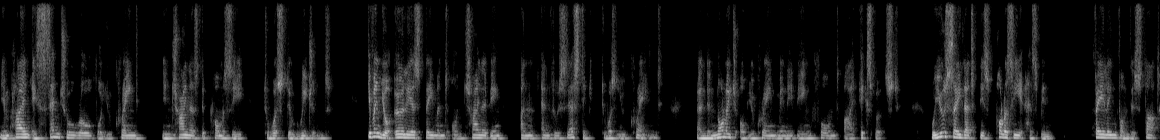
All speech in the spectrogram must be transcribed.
implying a central role for Ukraine in China's diplomacy towards the region. Given your earlier statement on China being unenthusiastic towards Ukraine, and the knowledge of Ukraine mainly being formed by experts, will you say that this policy has been failing from the start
